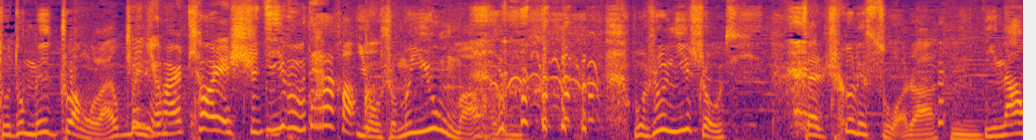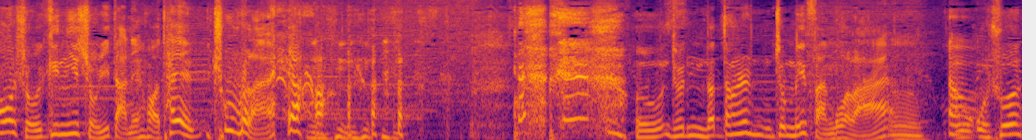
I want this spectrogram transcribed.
都都没转过来，这女孩挑这时机不太好。有什么用吗？我说你手机在车里锁着，嗯你拿我手机给你手机打电话，他也出不来呀。嗯，就当当时就没反过来。嗯我我说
